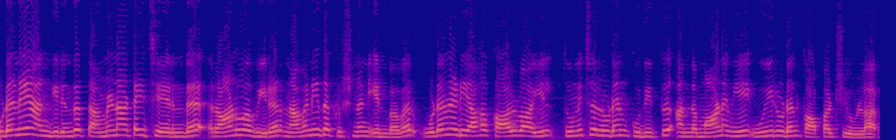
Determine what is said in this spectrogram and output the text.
உடனே அங்கிருந்த தமிழ்நாட்டைச் சேர்ந்த ராணுவ வீரர் நவநீத கிருஷ்ணன் என்பவர் உடனடியாக கால்வாயில் துணிச்சலுடன் குதித்து அந்த மாணவியை உயிருடன் காப்பாற்றியுள்ளார்.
